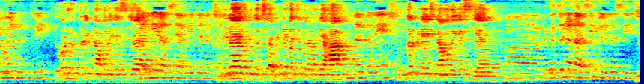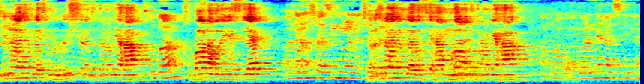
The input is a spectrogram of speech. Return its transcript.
युवनृत्रिक् नामधेयस्य कन्यराजस्य यः सुंदर गणेश सुंदर गणेश नामधेयस्य धनुष्राशिं दर्श्य மூலநட்சத்திரம் मूलनक्षत्रं यः யுவன் ரித்விக் युवनृत्रिक्नामधेयस्य கன்னி ராசி அவிட்ட நட்சத்திரம் कनिराजं दर्श्य अविटनचित्रं यः சுந்தர் கணேஷ் सुन्दरगणेशनामधेयस्य ஆஹ், மிதுன ராசி மிருகசீரிஷன் मिथुनराशिं दर्श्य मृगशिरनचित्रं यः சுபா शुभानामधेयस्य ஆஹ், தனுஷ் ராசி மூல நட்சத்திரம் धनुष्राशिं दर्श्यः मूलनक्षत्रं यः அப்புறம் வண்ண ராசின்னு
